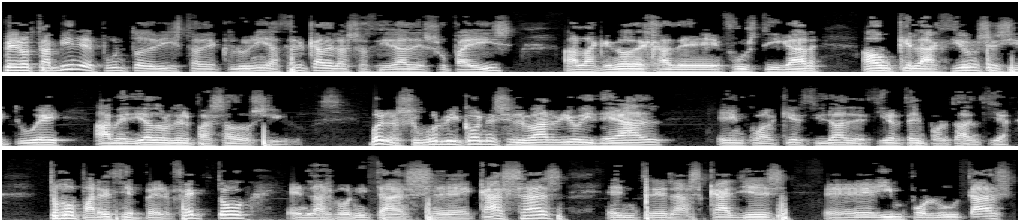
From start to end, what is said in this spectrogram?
pero también el punto de vista de Clooney acerca de la sociedad de su país, a la que no deja de fustigar, aunque la acción se sitúe a mediados del pasado siglo. Bueno, Suburbicon es el barrio ideal en cualquier ciudad de cierta importancia. Todo parece perfecto en las bonitas eh, casas, entre las calles eh, impolutas,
